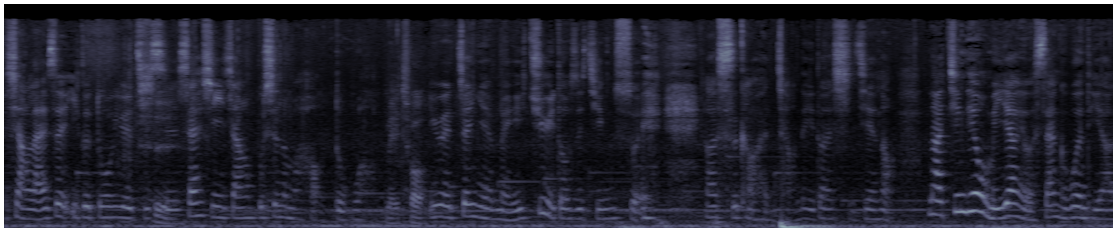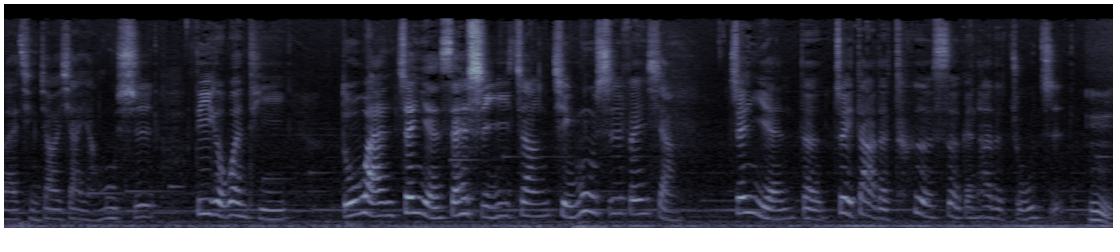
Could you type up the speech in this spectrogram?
想来这一个多月，其实三十一章不是那么好读哦。没错，因为真言每一句都是精髓，要思考很长的一段时间哦。那今天我们一样有三个问题要来请教一下杨牧师。第一个问题，读完真言三十一章，请牧师分享真言的最大的特色跟它的主旨。嗯，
